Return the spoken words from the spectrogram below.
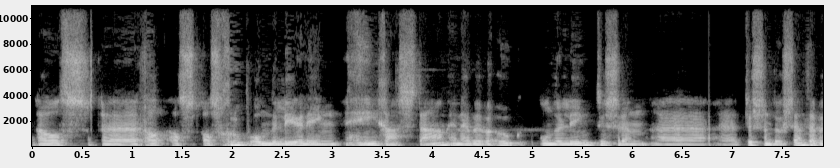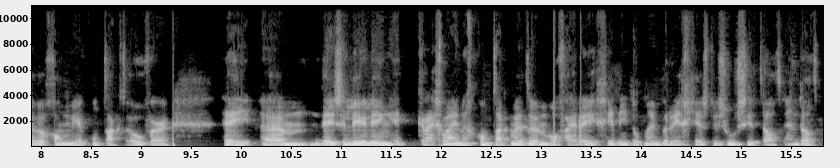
als, uh, als, als groep om de leerling heen gaan staan. En hebben we ook onderling tussen, uh, tussen docenten hebben we gewoon meer contact over hey, um, deze leerling, ik krijg weinig contact met hem of hij reageert niet op mijn berichtjes, dus hoe zit dat? En dat,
